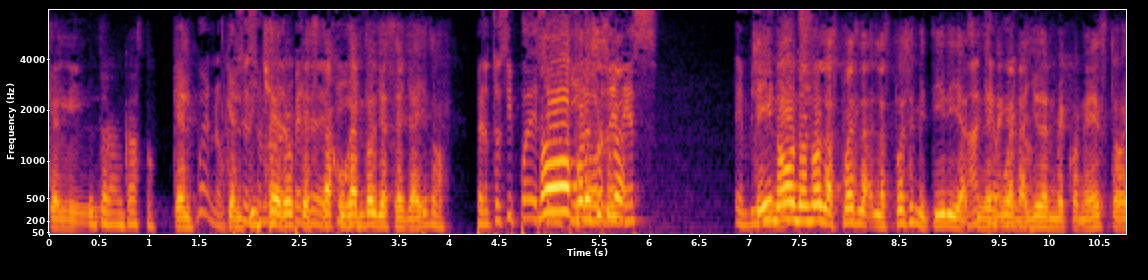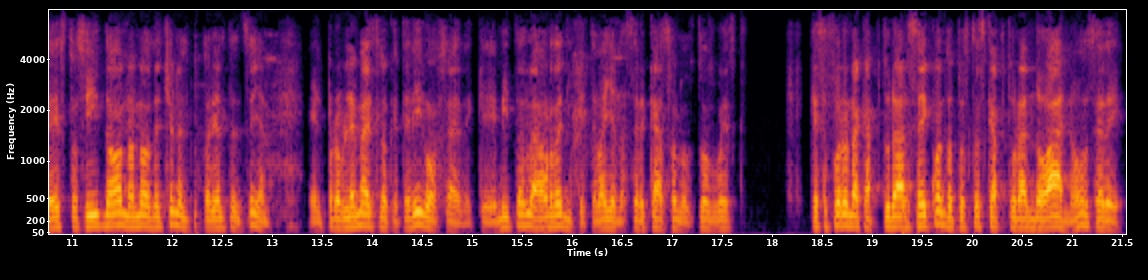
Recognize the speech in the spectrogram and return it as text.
que el, que el, Bueno, que el pues no pinchero que de está jugando ya se haya ido. Pero entonces sí puedes No, emitir por eso es una- órdenes en Sí, no, no, no, las puedes, la- las puedes emitir y así Ah, de qué vengan, bueno. ayúdenme con esto, esto, sí, no, no, no, de hecho en el tutorial te enseñan. El problema es lo que te digo, o sea, de que emitas la orden y que te vayan a hacer caso los dos güeyes que se fueron a capturar C cuando tú estás capturando A, ¿no? O sea, de,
